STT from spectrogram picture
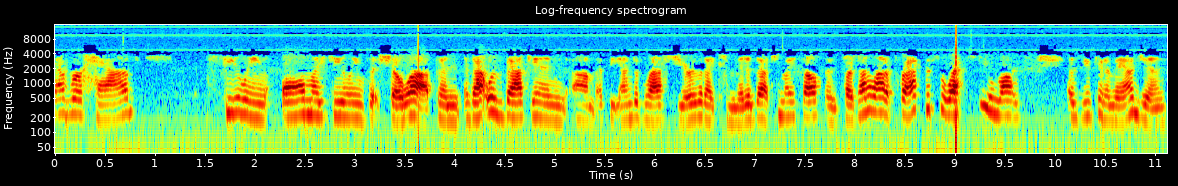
ever have feeling all my feelings that show up. And that was back in um, at the end of last year that I committed that to myself. And so I've had a lot of practice the last few months, as you can imagine.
